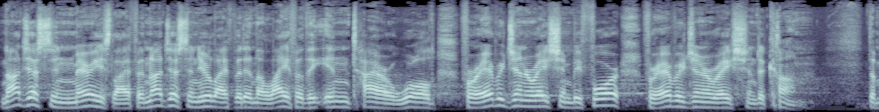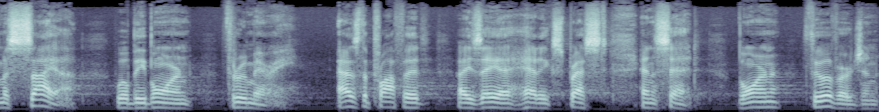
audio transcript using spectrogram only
not just in Mary's life and not just in your life, but in the life of the entire world for every generation before, for every generation to come. The Messiah will be born through Mary, as the prophet Isaiah had expressed and said, born through a virgin,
